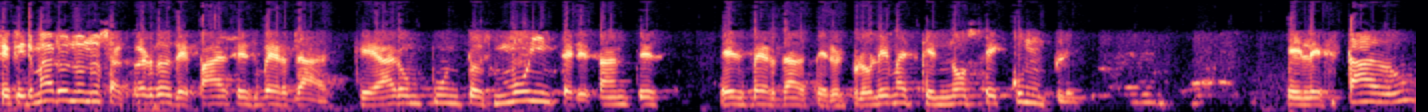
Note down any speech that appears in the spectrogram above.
Se firmaron unos acuerdos de paz, es verdad, quedaron puntos muy interesantes, es verdad, pero el problema es que no se cumplen el Estado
